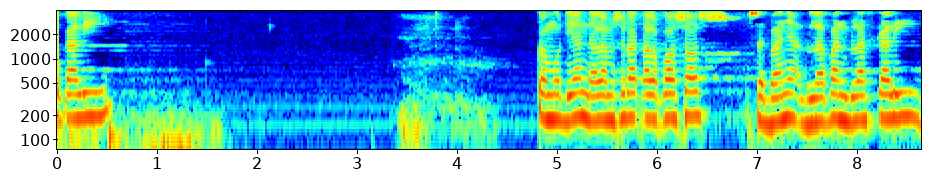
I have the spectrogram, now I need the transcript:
kali. Kemudian dalam surat Al-Qasas sebanyak 18 kali.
